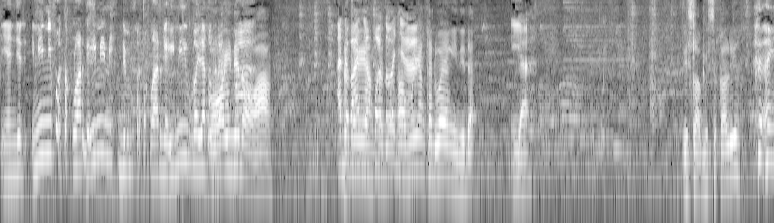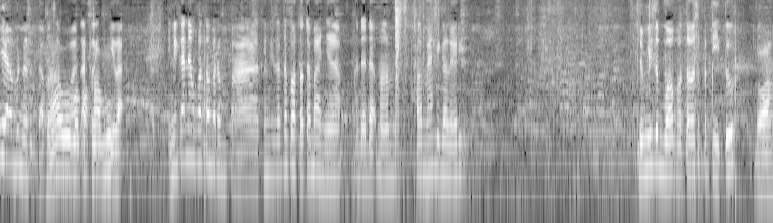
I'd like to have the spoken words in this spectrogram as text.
Iya anjir ini nih foto keluarga ini nih demi foto keluarga ini banyak Oh drama. ini doang. ada Kata banyak yang kedua, fotonya kamu yang kedua yang ini dak. iya Islamis sekali ya. iya bener aku Tahu, bapak asli kamu. gila ini kan yang foto berempat kan kita tuh fotonya banyak ada ada malam malamnya di galeri demi sebuah foto seperti itu Doang.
